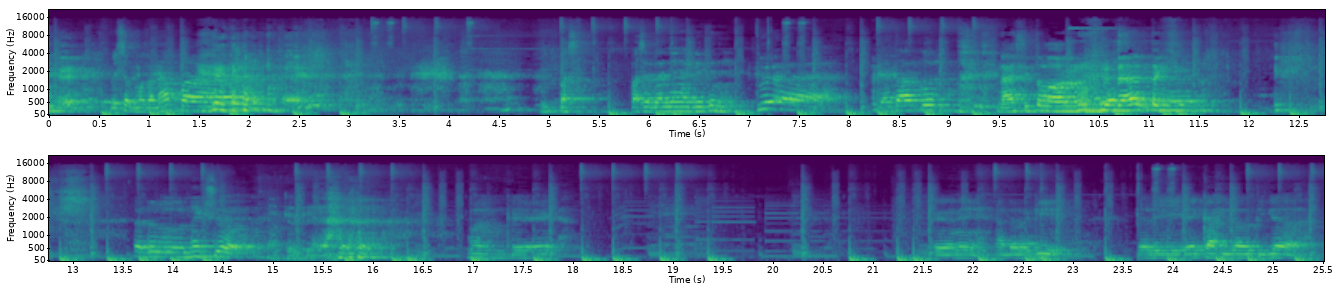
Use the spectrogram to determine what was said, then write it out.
Besok makan apa? Pas pas saya tanya ngagetin wah gak takut. Nasi telur dateng. Aduh next yuk. Oke oke. Bangke. Oke nih ada lagi. Dari Eka Hilal 3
